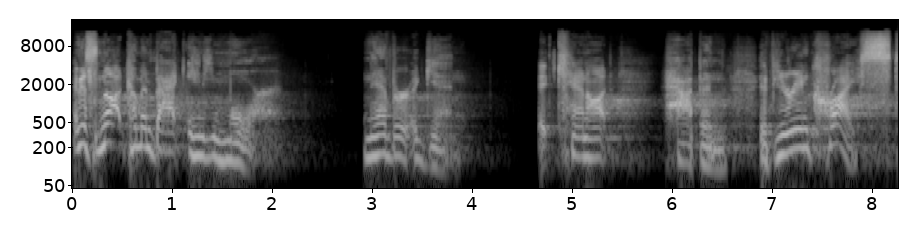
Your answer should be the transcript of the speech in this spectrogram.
And it's not coming back anymore. Never again. It cannot happen. If you're in Christ,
